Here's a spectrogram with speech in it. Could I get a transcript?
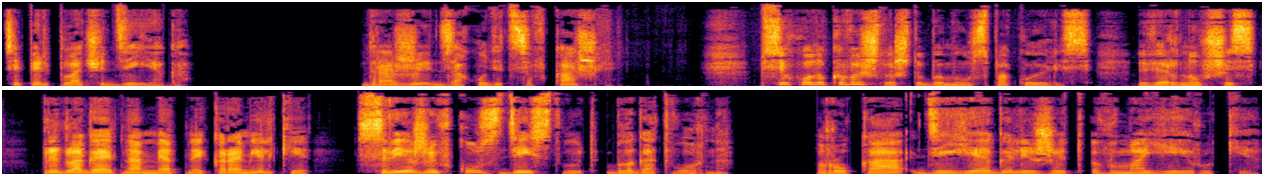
Теперь плачет Диего. Дрожит, заходится в кашле. Психолог вышла, чтобы мы успокоились. Вернувшись, предлагает нам мятные карамельки, свежий вкус действует благотворно. Рука Диего лежит в моей руке.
